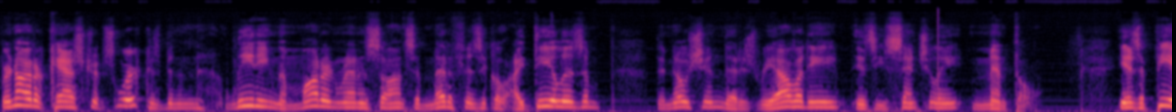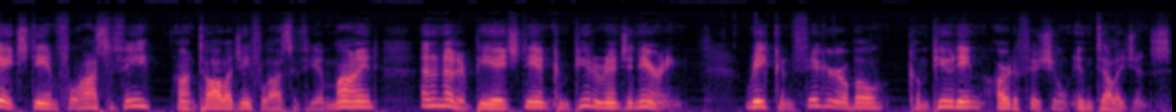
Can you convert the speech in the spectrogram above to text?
Bernardo Kastrup's work has been leading the modern renaissance of metaphysical idealism the notion that his reality is essentially mental. He has a PhD in philosophy, ontology, philosophy of mind, and another PhD in computer engineering, reconfigurable computing, artificial intelligence.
